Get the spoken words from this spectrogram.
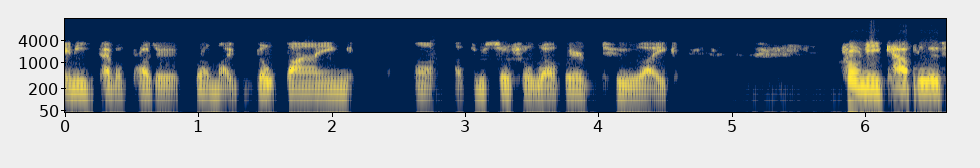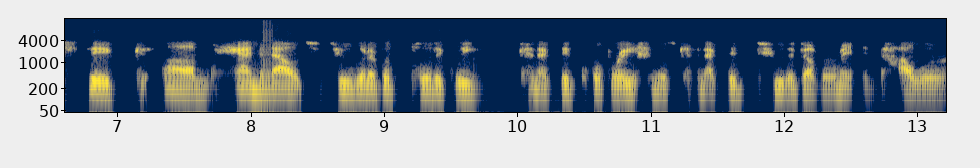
any type of project from like vote buying uh, through social welfare to like crony capitalistic um, handouts to whatever politically connected corporation was connected to the government in power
